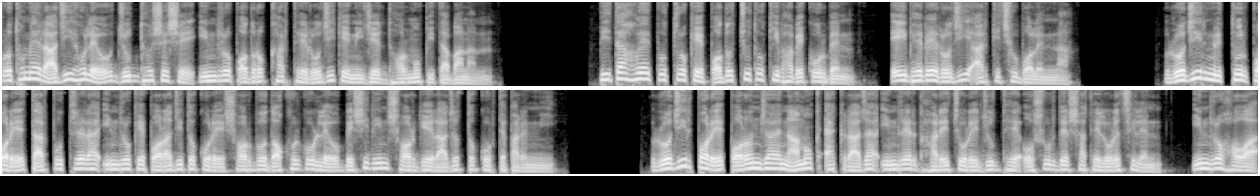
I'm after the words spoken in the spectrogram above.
প্রথমে রাজি হলেও যুদ্ধ শেষে ইন্দ্র পদরক্ষার্থে রজিকে নিজের ধর্মপিতা বানান। পিতা হয়ে পুত্রকে পদচ্যুত কীভাবে করবেন, এই ভেবে রোজি আর কিছু বলেন না। রোজির মৃত্যুর পরে তার পুত্রেরা ইন্দ্রকে পরাজিত করে স্বর্গ দখল করলেও বেশিদিন স্বর্গে রাজত্ব করতে পারেননি। রোজির পরে পরঞ্জয় নামক এক রাজা ইন্দ্রের ঘাড়ে চড়ে যুদ্ধে অসুরদের সাথে লড়েছিলেন। ইন্দ্র হওয়া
